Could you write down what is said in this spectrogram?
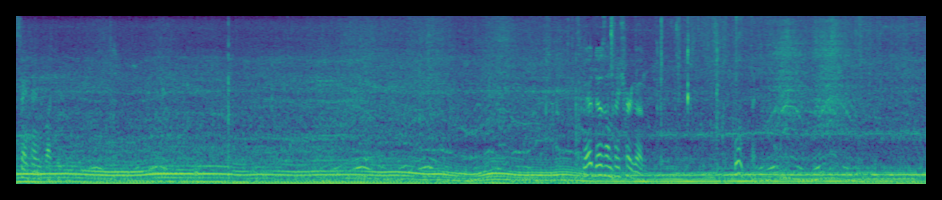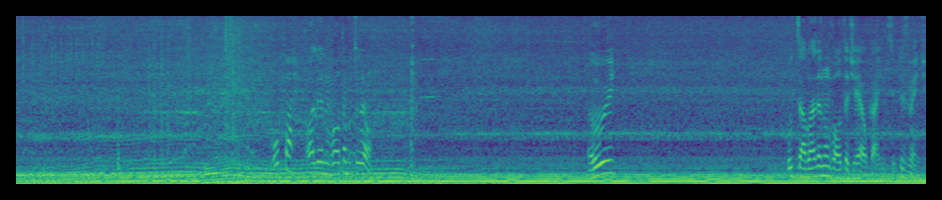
60 indo pra aqui. Meu Deus, eu não tô enxergando. Puta. Opa, olha, não volta muito não. Ui. Putz, agora não volta de ré o carrinho, simplesmente.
